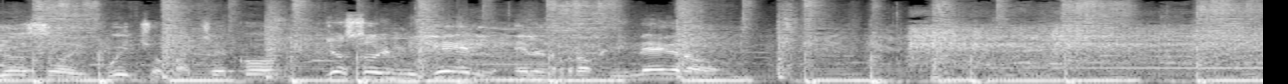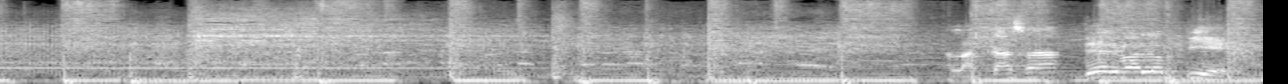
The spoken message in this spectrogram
Yo soy Huicho Pacheco. Yo soy Miguel el Rojinegro. A la casa del balompié.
